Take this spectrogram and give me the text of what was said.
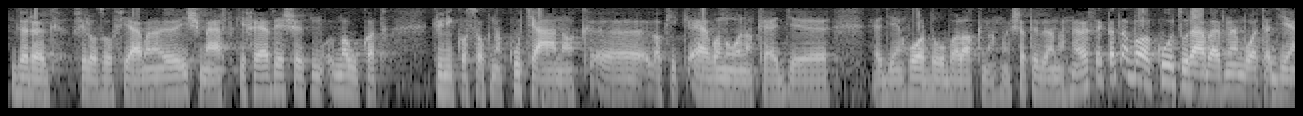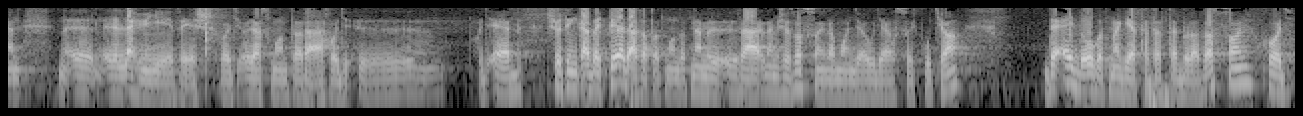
görög filozófiában ismert kifejezés, ők magukat künikoszoknak, kutyának, akik elvonulnak egy, egy ilyen hordóba laknak, meg stb. annak nevezték. Tehát abban a kultúrában ez nem volt egy ilyen lehülyézés, hogy, hogy azt mondta rá, hogy, hogy ebb. Sőt, inkább egy példázatot mondott, nem, ő, rá, nem is az asszonyra mondja ugye azt, hogy kutya, de egy dolgot megérthetett ebből az asszony, hogy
